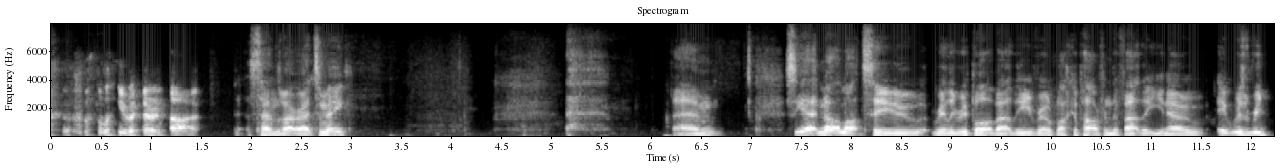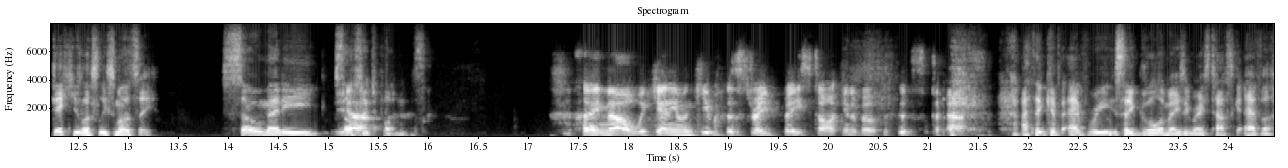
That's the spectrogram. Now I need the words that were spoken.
Believe it or not. Sounds about right to me. Um, so yeah, not a lot to really report about the roadblock apart from the fact that you know it was ridiculously smutty. So many sausage Yeah. puns. I know we can't even keep a straight face talking about this stuff. I think of every single Amazing Race task ever,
